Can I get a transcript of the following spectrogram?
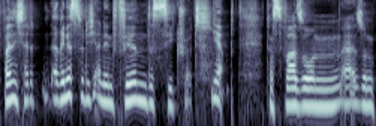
ich weiß nicht, erinnerst du dich an den Film The Secret? Ja. Das war so ein, äh, so ein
